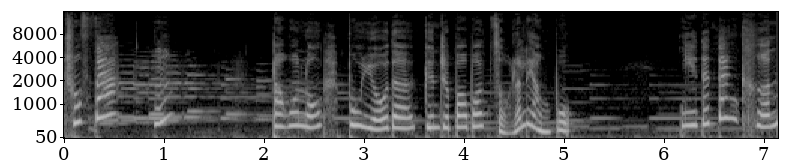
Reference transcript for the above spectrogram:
出发！嗯霸王龙不由得跟着包包走了两步。“你的蛋壳呢？”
